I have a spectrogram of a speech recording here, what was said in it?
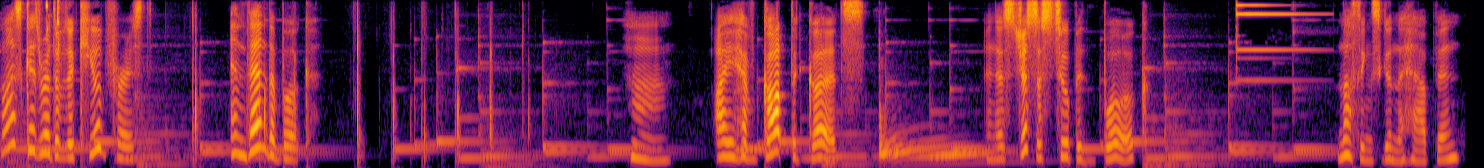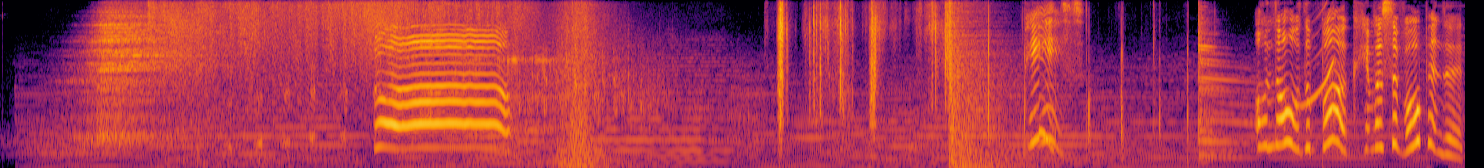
Let's get rid of the cube first. And then the book. Hmm. I have got the guts. And it's just a stupid book. Nothing's gonna happen. Pete! Oh no, the book! He must have opened it!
